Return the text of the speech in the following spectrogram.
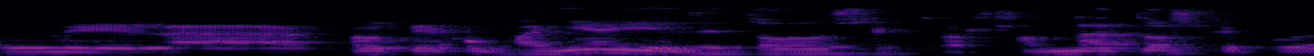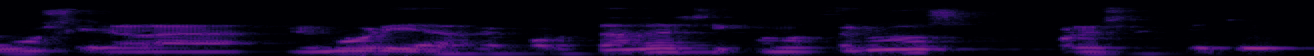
el de la propia compañía y el de todo el sector. Son datos que podemos ir a la memoria reportadas y conocerlos con exactitud.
